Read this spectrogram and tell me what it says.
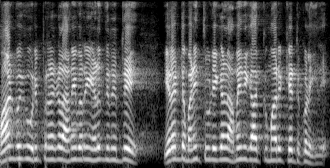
மாண்புமிகு உறுப்பினர்கள் அனைவரும் எழுந்து நின்று இரண்டு மணித்துளிகள் அமைதி காக்குமாறு கேட்டுக்கொள்கிறேன்.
